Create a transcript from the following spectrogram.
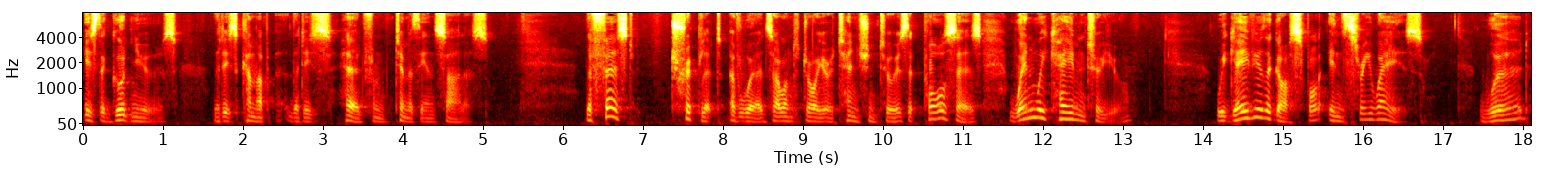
is the good news that is come up that is heard from Timothy and Silas. The first triplet of words I want to draw your attention to is that Paul says, When we came to you, we gave you the gospel in three ways word,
